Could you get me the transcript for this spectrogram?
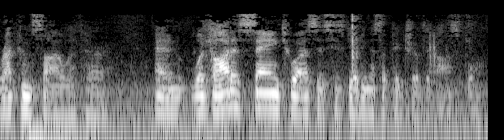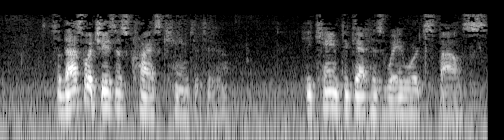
reconcile with her. And what God is saying to us is He's giving us a picture of the gospel. So that's what Jesus Christ came to do. He came to get His wayward spouse,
